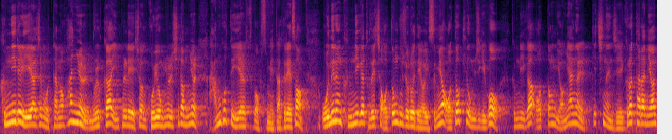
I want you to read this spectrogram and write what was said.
금리를 이해하지 못하면 환율, 물가, 인플레이션, 고용률, 실업률 아무것도 이해할 수가 없습니다. 그래서 오늘은 금리가 도대체 어떤 구조로 되어 있으며 어떻게 움직이고 금리가 어떤 영향을 끼치는지 그렇다면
